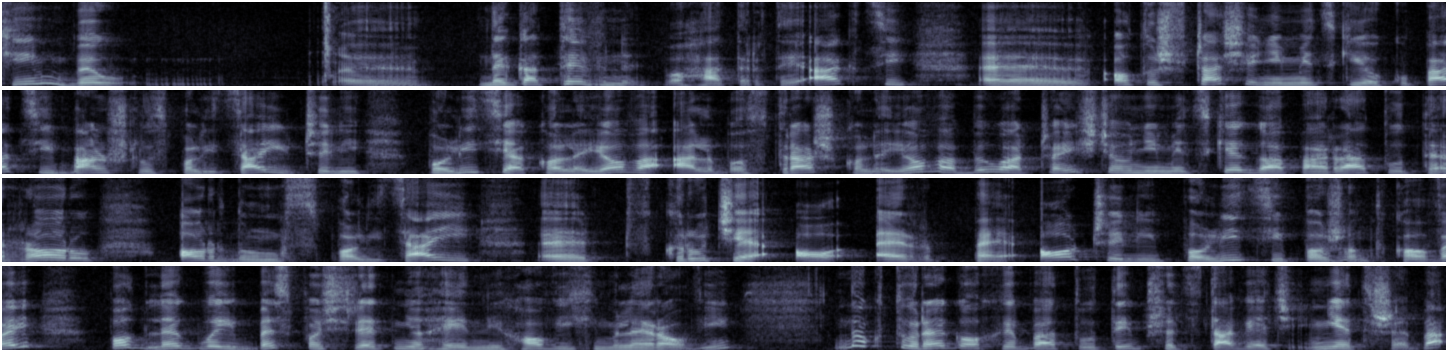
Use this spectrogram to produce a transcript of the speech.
Kim był e, negatywny bohater tej akcji? E, Otóż w czasie niemieckiej okupacji Banschluss Polizei, czyli policja kolejowa albo straż kolejowa, była częścią niemieckiego aparatu terroru Ordnungspolizei, e, skrócie ORPO, czyli Policji Porządkowej, podległej bezpośrednio Heinrichowi Himmlerowi do którego chyba tutaj przedstawiać nie trzeba,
